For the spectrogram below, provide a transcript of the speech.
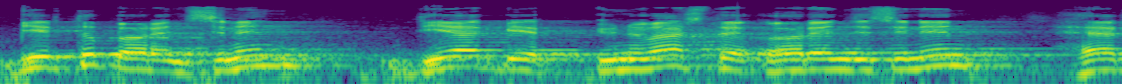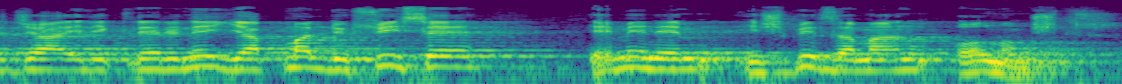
Bir tıp öğrencisinin diğer bir üniversite öğrencisinin hercailiklerini yapma lüksü ise eminim hiçbir zaman olmamıştır.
